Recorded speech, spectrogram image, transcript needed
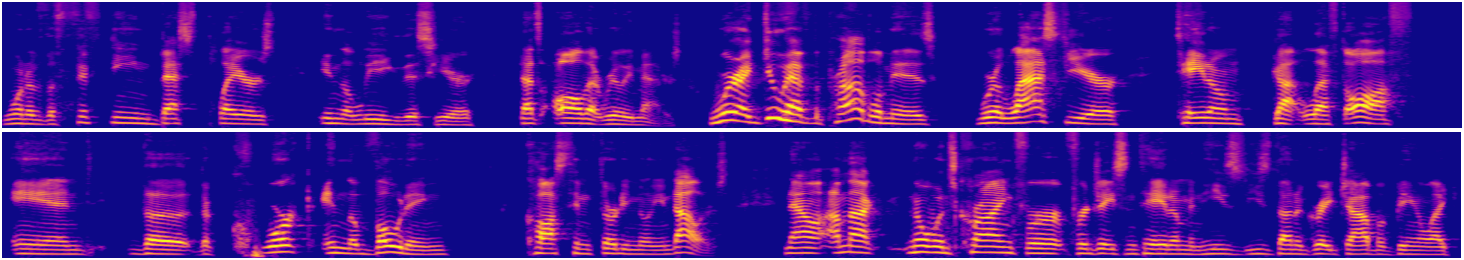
one of the 15 best players in the league this year. That's all that really matters. Where I do have the problem is where last year Tatum got left off and the the quirk in the voting cost him 30 million dollars. Now, I'm not no one's crying for for Jayson Tatum and he's he's done a great job of being like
